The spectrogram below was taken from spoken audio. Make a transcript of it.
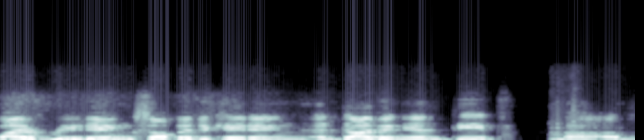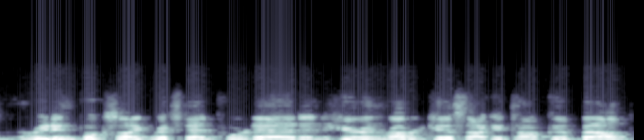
by reading, self educating, and diving in deep, um, reading books like Rich Dad Poor Dad and hearing Robert Kiyosaki talk about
